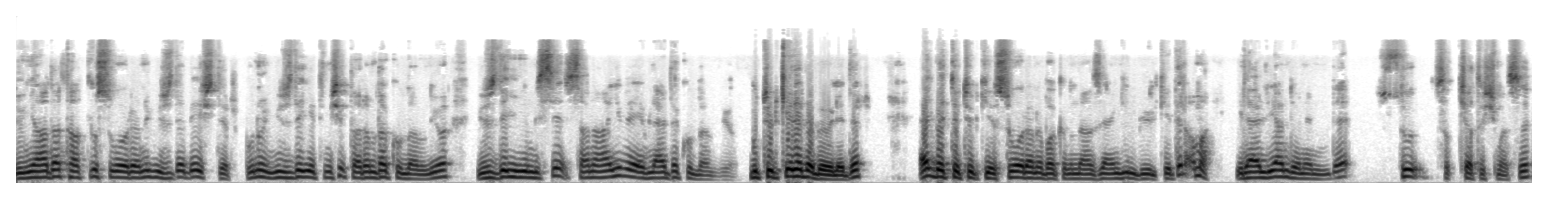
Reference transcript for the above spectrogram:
Dünyada tatlı su oranı yüzde beştir. Bunun yüzde yetmişi tarımda kullanılıyor. Yüzde yirmisi sanayi ve evlerde kullanılıyor. Bu Türkiye'de de böyledir. Elbette Türkiye su oranı bakımından zengin bir ülkedir ama ilerleyen döneminde su çatışması,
